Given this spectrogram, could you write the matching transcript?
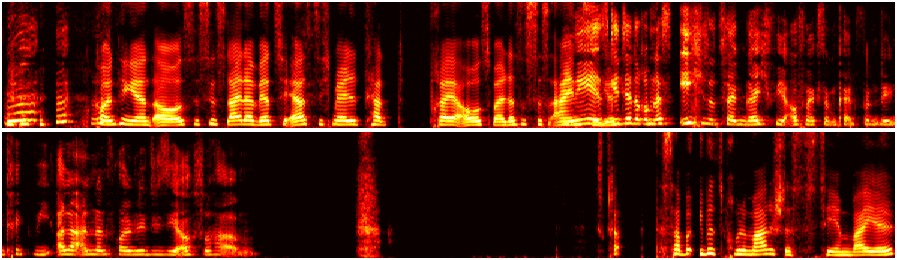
Kontingent aus. Das ist jetzt leider, wer zuerst sich meldet, hat freie Auswahl. Das ist das Einzige. Nee, es geht ja darum, dass ich sozusagen gleich viel Aufmerksamkeit von denen kriege, wie alle anderen Freunde, die sie auch so haben. ist gra- das ist aber übelst problematisch, das System, weil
